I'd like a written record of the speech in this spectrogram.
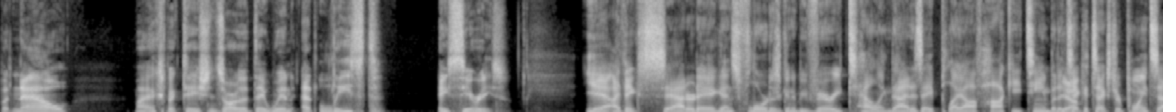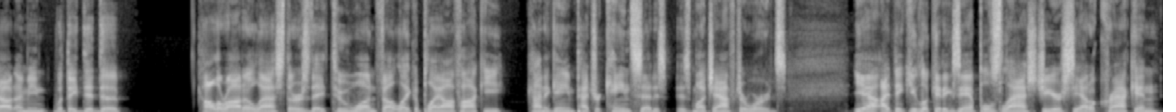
But now my expectations are that they win at least a series. Yeah, I think Saturday against Florida is going to be very telling. That is a playoff hockey team. But a Yeah. ticket texter points out, I mean, what they did to Colorado last Thursday, 2 1, felt like a playoff hockey kind of game. Patrick Kane said as, as much afterwards. Yeah, I think you look at examples last year, Seattle Kraken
